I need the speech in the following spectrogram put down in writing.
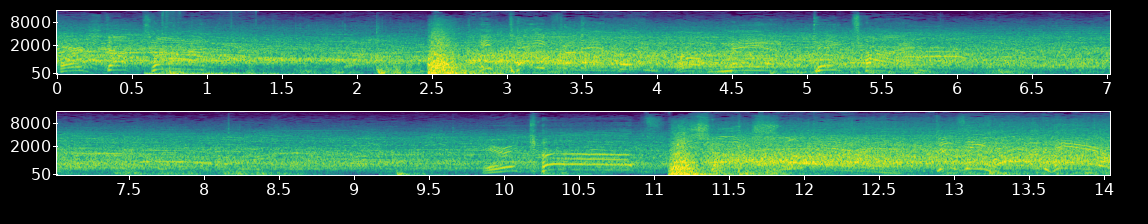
Perched up top. He paid for that one. Oh man, big time. Here it comes. Choke slam. Does he have him here?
